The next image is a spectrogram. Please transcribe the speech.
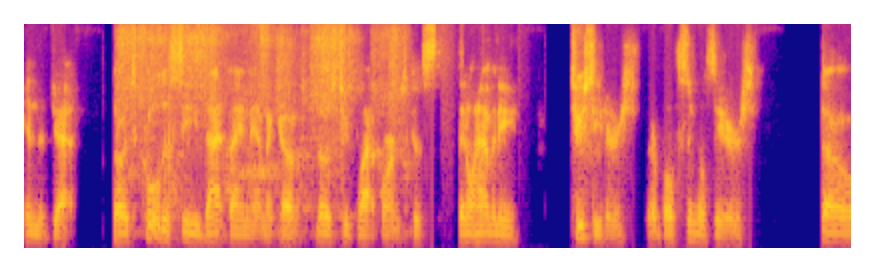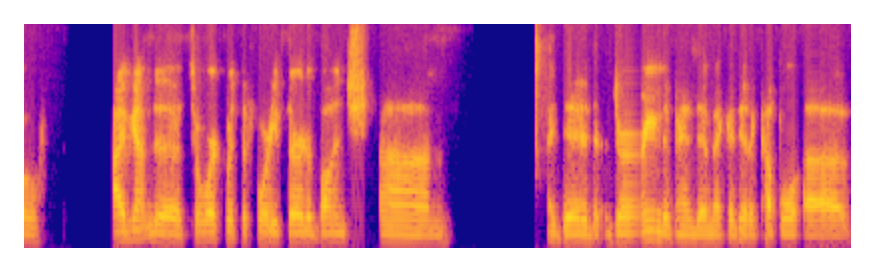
in the jet. So it's cool to see that dynamic of those two platforms because they don't have any two seaters. They're both single seaters. So I've gotten to to work with the 43rd a bunch. Um, I did during the pandemic. I did a couple of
